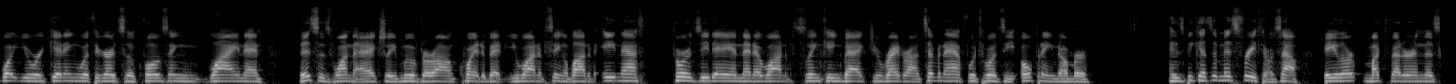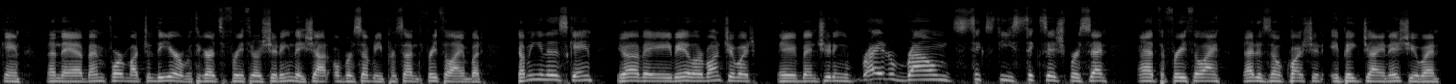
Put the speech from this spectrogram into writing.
what you were getting with regards to the closing line. And this is one that actually moved around quite a bit. You wound up seeing a lot of 8.5 towards the day, and then it wound up slinking back to right around 7.5, which was the opening number is because of missed free throws. Now, Baylor much better in this game than they have been for much of the year with regards to free throw shooting. They shot over 70% the free throw line, but coming into this game, you have a Baylor bunch of which they've been shooting right around 66-ish percent at the free throw line. That is no question a big giant issue, and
